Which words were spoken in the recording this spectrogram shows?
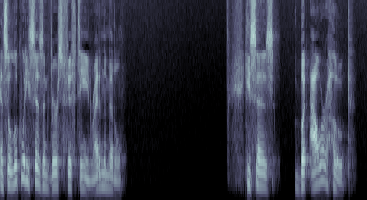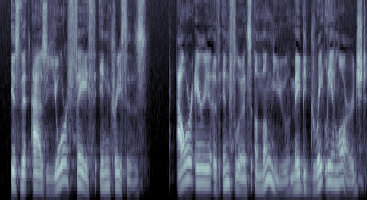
And so look what he says in verse 15, right in the middle. He says, But our hope is that as your faith increases, our area of influence among you may be greatly enlarged,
